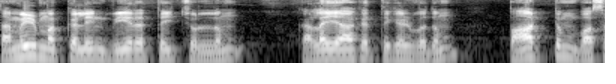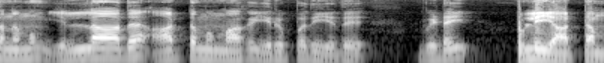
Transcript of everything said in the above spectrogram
தமிழ் மக்களின் வீரத்தை சொல்லும் கலையாக திகழ்வதும் பாட்டும் வசனமும் இல்லாத ஆட்டமுமாக இருப்பது எது? விடை புலியாட்டம்.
